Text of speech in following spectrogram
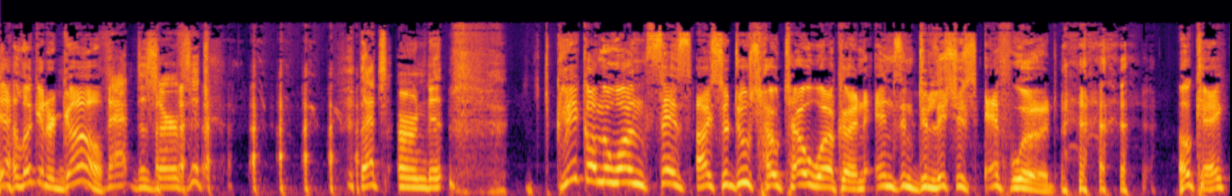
Yeah, look at her go. that deserves it. That's earned it. Click on the one says I seduce hotel worker and ends in delicious F word. okay.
